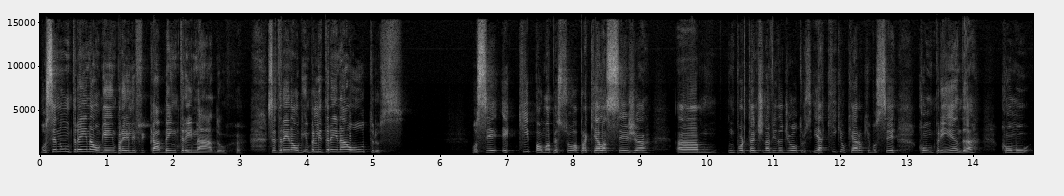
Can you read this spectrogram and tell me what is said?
Você não treina alguém para ele ficar bem treinado. Você treina alguém para ele treinar outros. Você equipa uma pessoa para que ela seja um, importante na vida de outros. E aqui que eu quero que você compreenda como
